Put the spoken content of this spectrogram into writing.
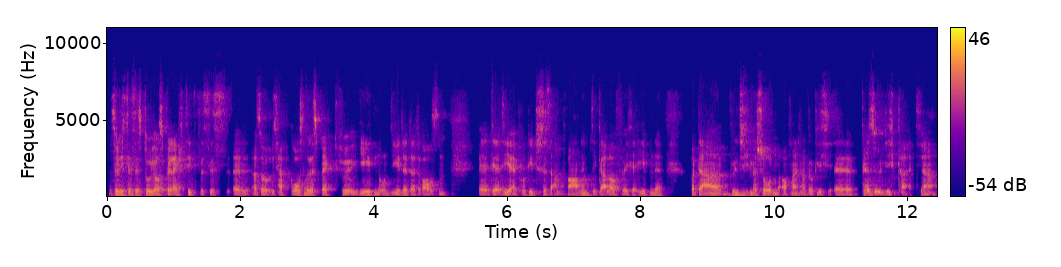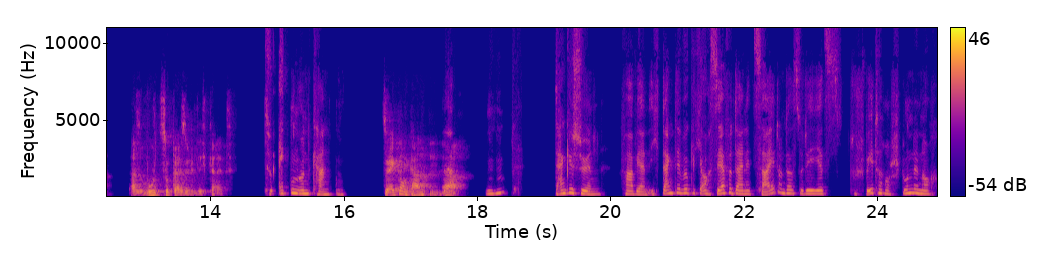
natürlich, das ist durchaus berechtigt. Das ist, äh, also ich habe großen Respekt für jeden und jede da draußen, äh, der dir ein politisches Amt wahrnimmt, egal auf welcher Ebene. Aber da wünsche ich mir schon auch manchmal wirklich äh, Persönlichkeit, ja. Also Mut zur Persönlichkeit. Zu Ecken und Kanten. Zu Ecken und Kanten, ja. ja. Mhm. Dankeschön. Fabian, ich danke dir wirklich auch sehr für deine Zeit und dass du dir jetzt zu späterer Stunde noch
